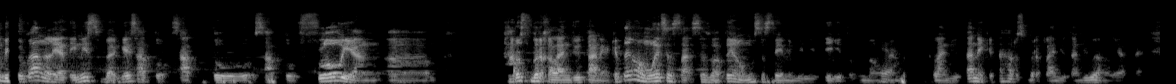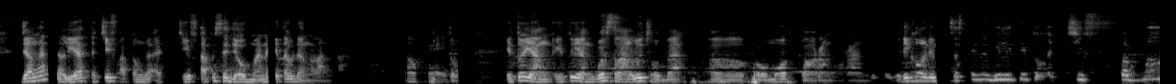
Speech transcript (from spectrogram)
lebih suka ngelihat ini sebagai satu satu satu flow yang uh, harus berkelanjutan ya. Kita ngomongin sesuatu yang ngomong sustainability gitu, pembangunan yeah. berkelanjutan ya kita harus berkelanjutan juga ngelihatnya. Jangan ngelihat achieve atau nggak achieve, tapi sejauh mana kita udah ngelangkah. Oke. Okay. Gitu. Itu yang itu yang gue selalu coba uh, promote ke orang-orang gitu. Jadi kalau di sustainability itu achievable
